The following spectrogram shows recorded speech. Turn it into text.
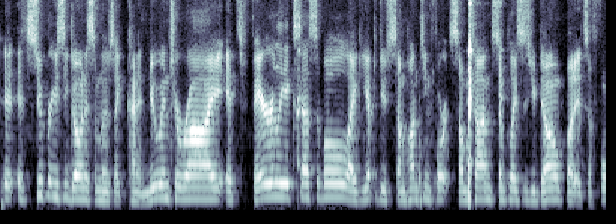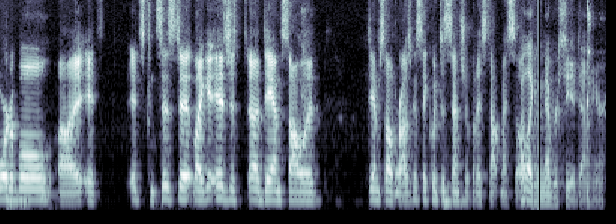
it, it's super easy going to someone who's like kind of new into rye. It's fairly accessible. Like you have to do some hunting for it sometimes. Some places you don't, but it's affordable. Uh, it's it's consistent. Like it is just a damn solid, damn solid rye. I was gonna say quintessential, but I stopped myself. I like never see it down here.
